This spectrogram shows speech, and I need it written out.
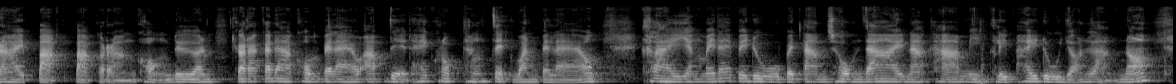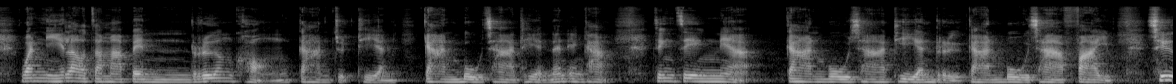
รายปักปากหลังของเดือน กรกฎาคมไปแล้วอัปเดตให้ครบทั้ง 7 วันไปแล้ว ใครยังไม่ได้ไปดูไปตามชมได้นะคะ มีคลิปให้ดูย้อนหลังเนาะวันนี้เราจะมาเป็นเรื่องของการจุดเทียน การบูชาเทียนนั่นเองค่ะ จริงๆเนี่ย การบูชาเทียนหรือการบูชาไฟ ชื่อ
